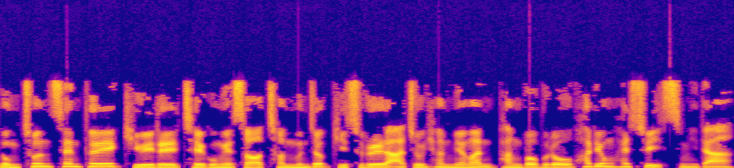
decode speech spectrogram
농촌 센터의 기회를 제공해서 전문적 기술을 아주 현명한 방법으로 활용할 수 있습니다.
